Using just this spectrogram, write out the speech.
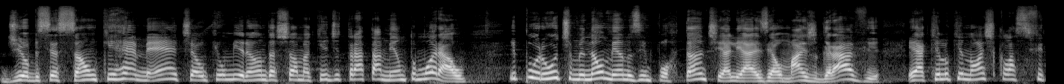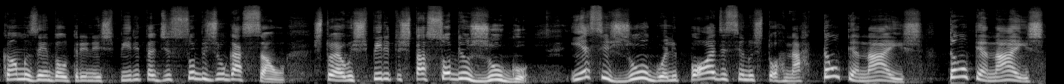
de obsessão que remete ao que o Miranda chama aqui de tratamento moral. E por último, e não menos importante, aliás, é o mais grave, é aquilo que nós classificamos em doutrina espírita de subjugação. Isto é, o espírito está sob o jugo. E esse jugo, ele pode se nos tornar tão tenaz, tão tenaz,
